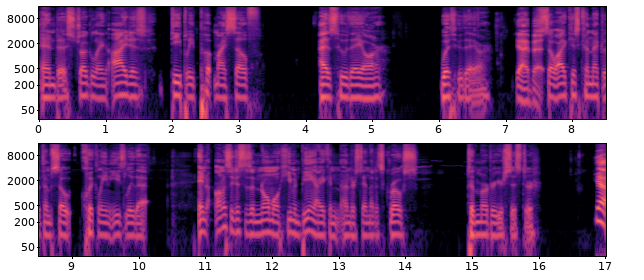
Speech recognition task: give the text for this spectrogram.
and uh, struggling, I just deeply put myself as who they are, with who they are. Yeah, I bet. So I just connect with them so quickly and easily that, and honestly, just as a normal human being, I can understand that it's gross to murder your sister. Yeah,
